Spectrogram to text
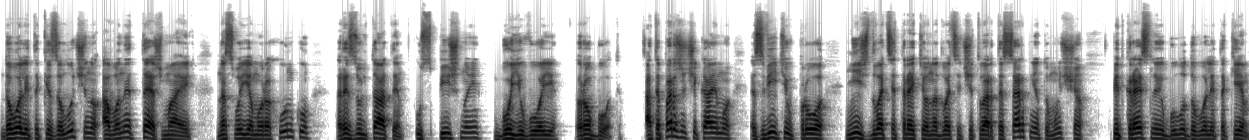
доволі таки залучено, а вони теж мають на своєму рахунку результати успішної бойової роботи. А тепер же чекаємо звітів про ніч з 23 на 24 серпня, тому що підкреслюю, було доволі таки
